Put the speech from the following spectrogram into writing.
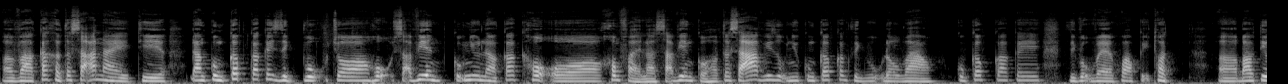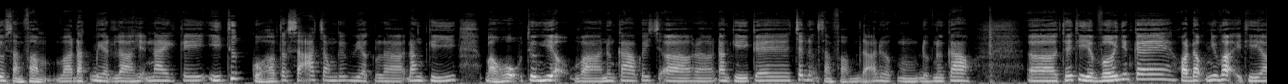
và các hợp tác xã này thì đang cung cấp các cái dịch vụ cho hộ xã viên cũng như là các hộ không phải là xã viên của hợp tác xã ví dụ như cung cấp các dịch vụ đầu vào cung cấp các cái dịch vụ về khoa học kỹ thuật uh, bao tiêu sản phẩm và đặc biệt là hiện nay cái ý thức của hợp tác xã trong cái việc là đăng ký bảo hộ thương hiệu và nâng cao cái uh, đăng ký cái chất lượng sản phẩm đã được được nâng cao. Uh, thế thì với những cái hoạt động như vậy thì uh,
